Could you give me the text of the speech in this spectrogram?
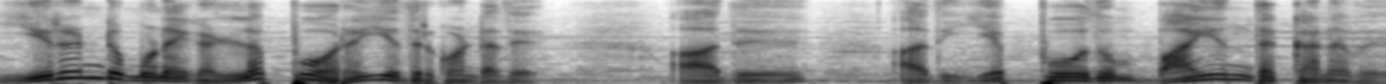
இரண்டு முனைகள்ல போரை எதிர்கொண்டது. அது அது எப்போதும் பயந்த கனவு.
